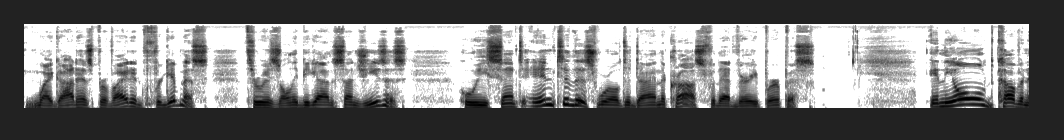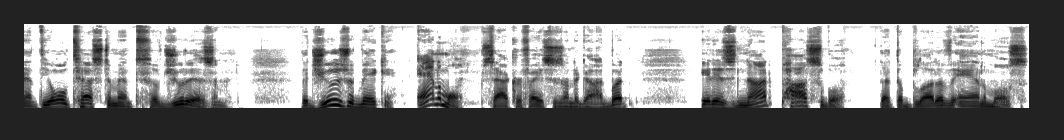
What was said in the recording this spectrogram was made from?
why God has provided forgiveness through His only begotten Son, Jesus, who He sent into this world to die on the cross for that very purpose. In the Old Covenant, the Old Testament of Judaism, the Jews would make animal sacrifices unto God, but it is not possible that the blood of animals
